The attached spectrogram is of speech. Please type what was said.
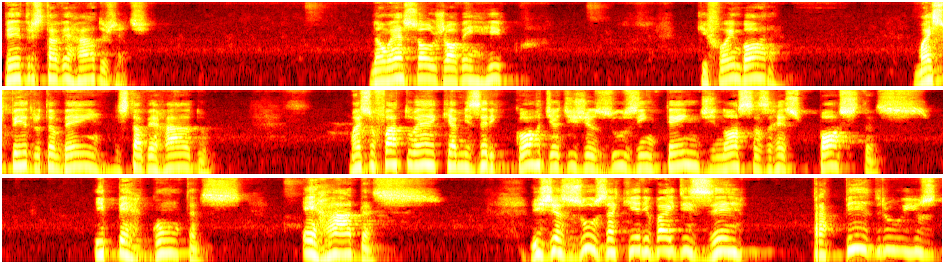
Pedro estava errado, gente. Não é só o jovem rico que foi embora, mas Pedro também estava errado mas o fato é que a misericórdia de Jesus entende nossas respostas e perguntas erradas. E Jesus aqui ele vai dizer para Pedro e os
